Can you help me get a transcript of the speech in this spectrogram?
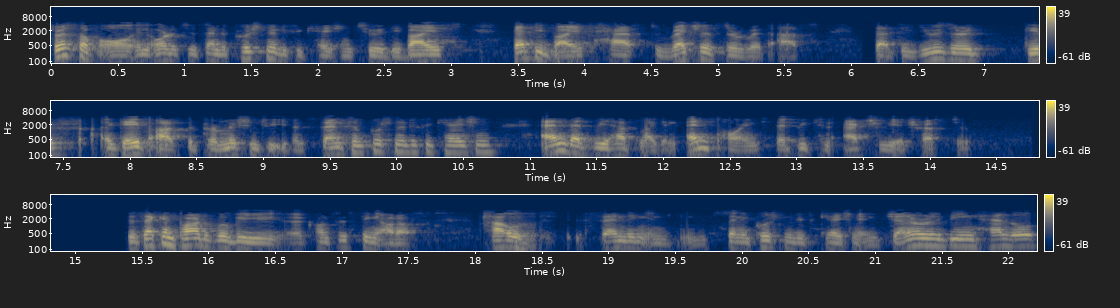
First of all, in order to send a push notification to a device, that device has to register with us that the user give, gave us the permission to even send him push notification and that we have like an endpoint that we can actually address to. The second part will be uh, consisting out of how sending in, sending push notification in general being handled.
